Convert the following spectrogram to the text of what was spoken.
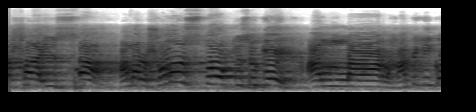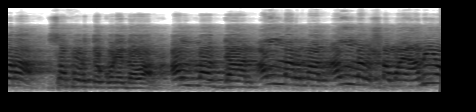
আশা, ইচ্ছা, আমার সমস্ত কিছুকে আল্লাহর হাতে কি করা? সফর্দ করে দেওয়া। আল্লাহর জান, আল্লাহর মাল, আল্লাহর সময়, আমিও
